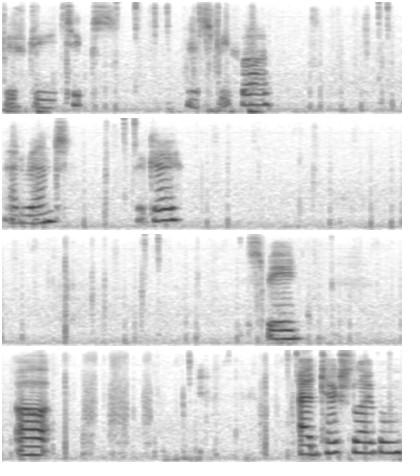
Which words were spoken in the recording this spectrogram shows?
50 ticks. Speed 5. Advent. Okay. Speed. Uh, add text label.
